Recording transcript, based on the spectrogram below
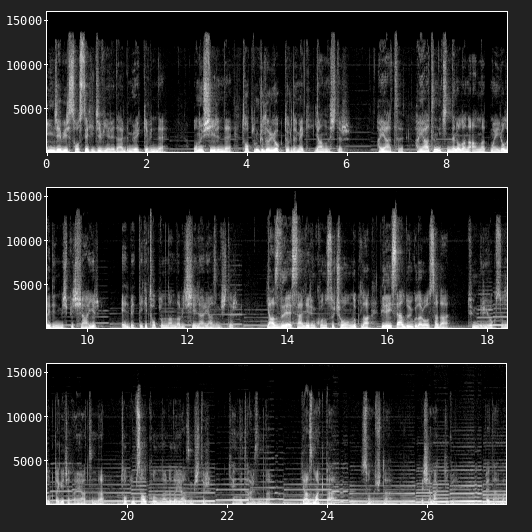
İnce bir sosyal hiciv yer ederdi mürekkebinde. Onun şiirinde toplumculuk yoktur demek yanlıştır. Hayatı, hayatın içinden olanı anlatmayı yol edinmiş bir şair elbette ki toplumdan da bir şeyler yazmıştır. Yazdığı eserlerin konusu çoğunlukla bireysel duygular olsa da tüm bir yoksullukta geçen hayatında toplumsal konularda da yazmıştır kendi tarzında. Yazmak da sonuçta yaşamak gibi bedava.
